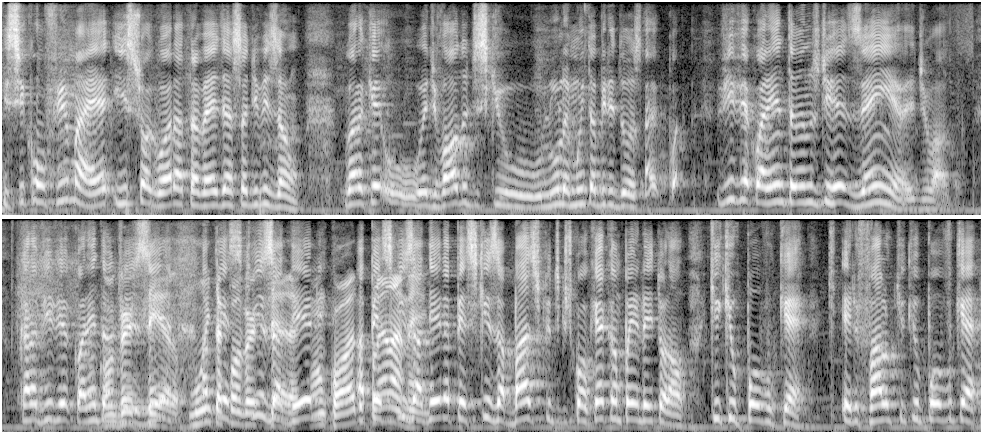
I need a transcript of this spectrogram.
e se confirma é isso agora através dessa divisão. Agora que o Edivaldo diz que o Lula é muito habilidoso. Ah, Vive há 40 anos de resenha, Edivaldo. O cara vive há 40 anos de resenha. muita a pesquisa converseira, dele, concordo a pesquisa plenamente. dele é a pesquisa básica de qualquer campanha eleitoral. O que, que o povo quer? Ele fala o que, que o povo quer.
